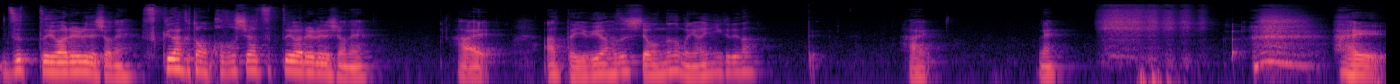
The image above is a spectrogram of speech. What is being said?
ずっと言われるでしょうね。少なくとも今年はずっと言われるでしょうね。はい。あんた指輪外して女の子に会いに行くでな。って。はい。ね。はい。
